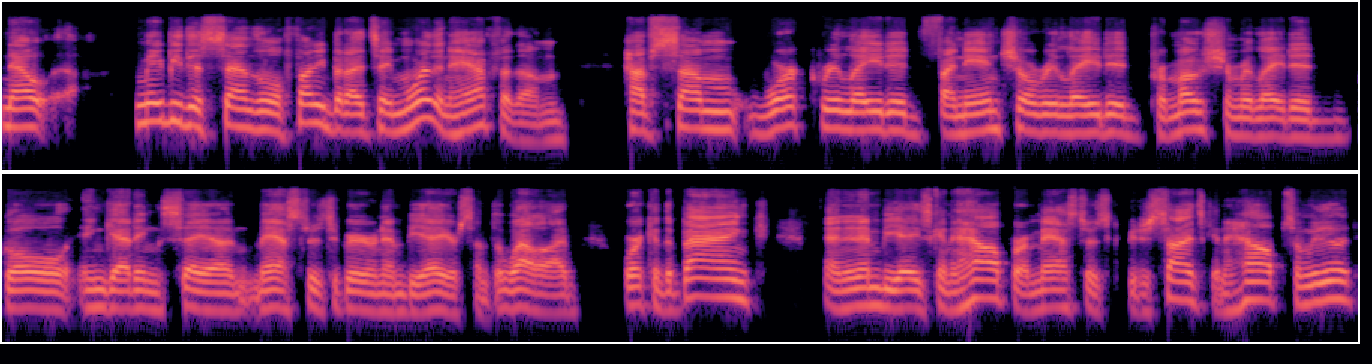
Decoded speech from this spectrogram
Now maybe this sounds a little funny but i'd say more than half of them have some work related, financial related, promotion related goal in getting, say, a master's degree or an MBA or something. Well, I work at the bank and an MBA is going to help or a master's computer science is going to help. So we do it.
